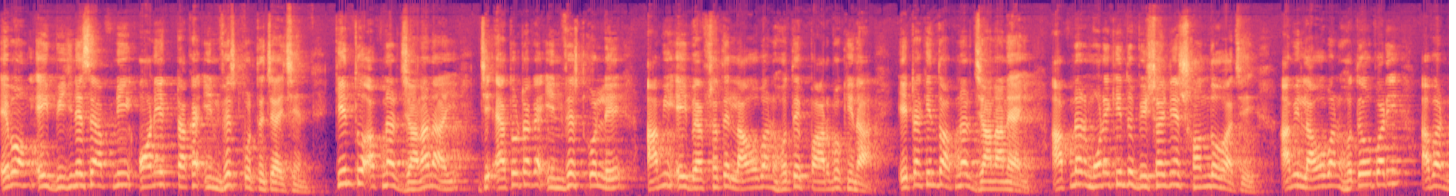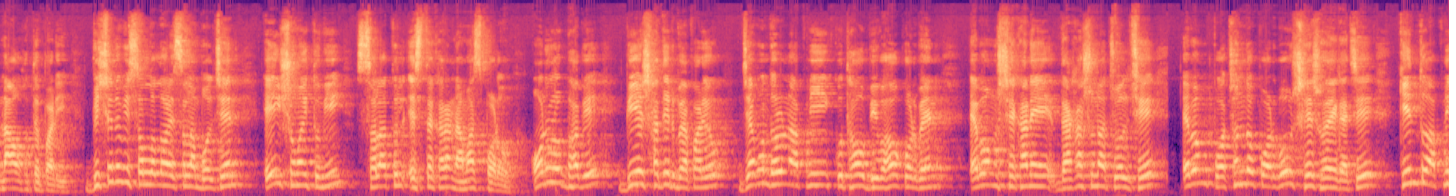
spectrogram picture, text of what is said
এবং এই বিজনেসে আপনি অনেক টাকা ইনভেস্ট করতে চাইছেন। কিন্তু আপনার জানা নাই যে এত টাকা ইনভেস্ট করলে আমি এই ব্যবসাতে লাভবান হতে পারব কিনা। এটা কিন্তু আপনার জানা নেই। আপনার মনে কিন্তু বিষয় নিয়ে সন্দেহ আছে। আমি লাভবান হতেও পারি, আবার নাও হতে পারি। বিশ্বনবী সাল্লাহ সাল্লাম বলছেন, এই সময় তুমি সালাতুল ইস্তেখারা নামাজ পড়ো। অনুরূপভাবে বিয়ে শাদির ব্যাপারেও, যেমন ধরুন আপনি কোথাও বিবাহ করবেন এবং সেখানে দেখাশোনা চলছে এবং পছন্দ পর্বও শেষ হয়ে গেছে, কিন্তু আপনি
